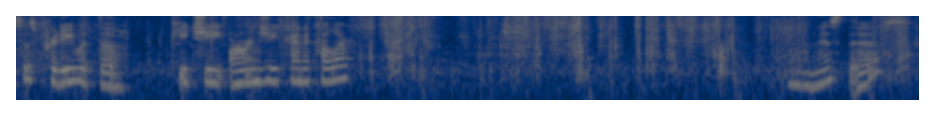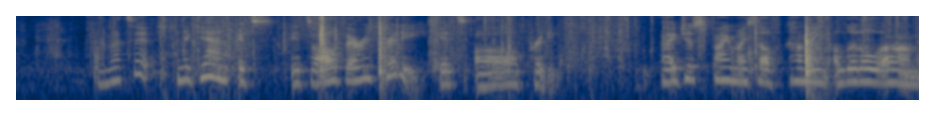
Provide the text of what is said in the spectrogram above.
This is pretty with the peachy orangey kind of color. And there's this. And that's it. And again, it's it's all very pretty. It's all pretty. I just find myself coming a little um,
